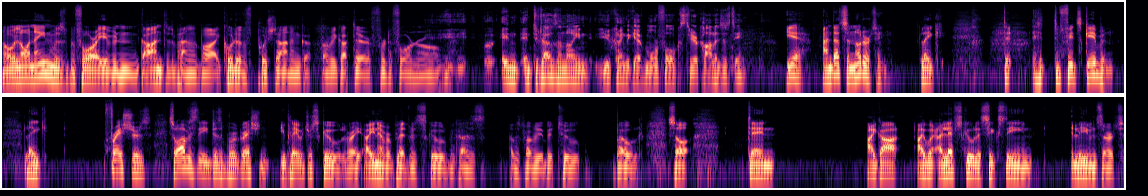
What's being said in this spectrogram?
Oh, well, no nine was before I even got into the panel, but I could have pushed on and got, probably got there for the four in a row. in in 2009, you kind of gave more focus to your college's team. Yeah, and that's another thing. Like the, the Fitzgibbon, like freshers. So obviously there's a progression. You play with your school, right? I never played with school because I was probably a bit too bold. So then I got I went I left school at 16, leaving cert.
